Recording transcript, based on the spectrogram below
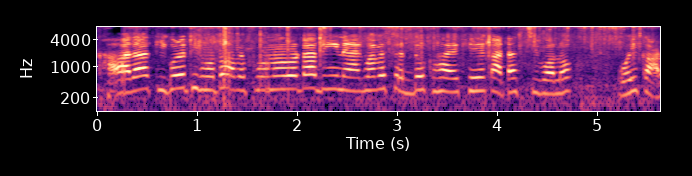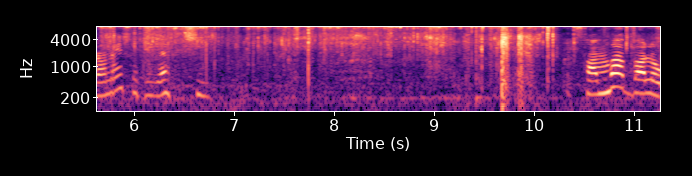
খাওয়া দাওয়া কী করে ঠিক মতো হবে? পনেরোটা দিন একভাবে সেদ্ধ খায় খেয়ে কাটাচ্ছি বলো। ওই কারণেই শুকিয়ে যাচ্ছি। সম্ভব বলো?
